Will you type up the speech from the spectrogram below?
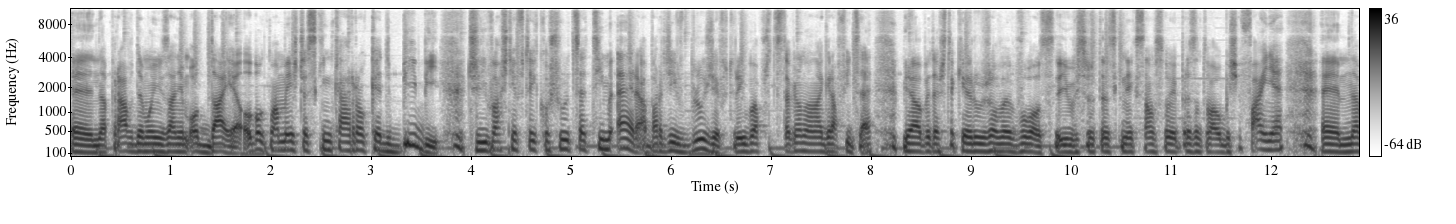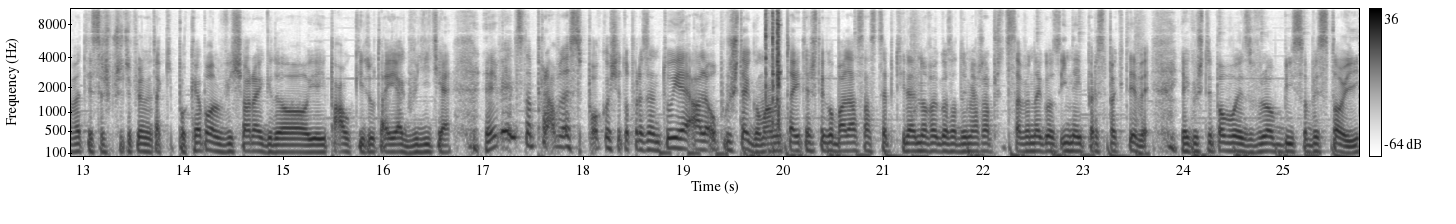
E, naprawdę moim zdaniem oddaje. Obok mamy jeszcze skinka Rocket Bibi, czyli właśnie w tej koszulce Team Air, a bardziej w bluzie, w której była przedstawiona na grafice. Miałaby też takie różowe włosy i myślę, że ten skinek sam sobie prezentowałby się fajnie. Em, nawet jest też przyczepiony taki pokeball, wisiorek do jej pałki tutaj, jak widzicie. E, więc naprawdę spoko się to prezentuje, ale oprócz tego mamy tutaj też tego badasa Sceptile nowego zadymiarza przedstawionego z innej perspektywy. Jak już typowo jest w lobby sobie stoi.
